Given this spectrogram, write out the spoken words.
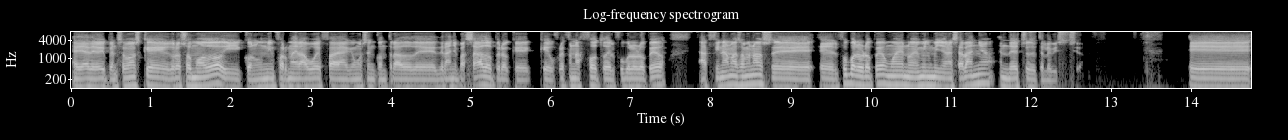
de hoy. Pensamos que, grosso modo, y con un informe de la UEFA que hemos encontrado del año pasado, pero que, ofrece una foto del fútbol europeo, al final más o menos eh, el fútbol europeo mueve 9.000 millones al año en derechos de televisión. Eh,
